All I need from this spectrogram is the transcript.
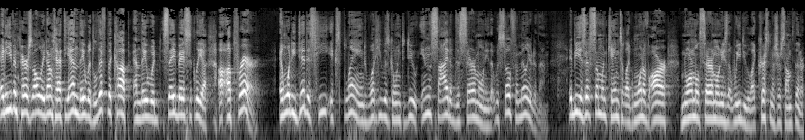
And even pairs all the way down to at the end, they would lift the cup and they would say basically a, a, a prayer. And what he did is he explained what he was going to do inside of this ceremony that was so familiar to them. It'd be as if someone came to like one of our normal ceremonies that we do, like Christmas or something, or,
